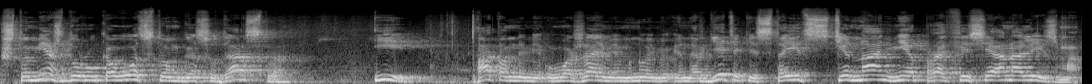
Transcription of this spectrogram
что между руководством государства и атомными уважаемыми мною энергетики стоит стена непрофессионализма.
